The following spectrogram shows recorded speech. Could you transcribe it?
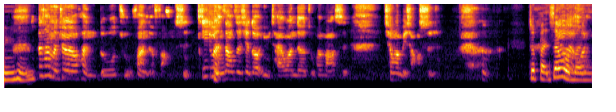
嗯、他们就有很多煮饭的方式，基本上这些都与台湾的煮饭方式千万别尝试。就本身我们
